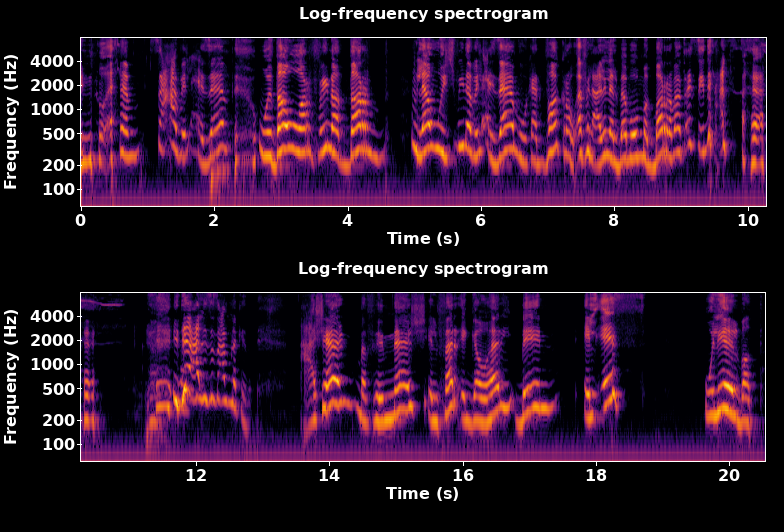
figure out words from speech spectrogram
إنه قام سحب الحزام ودور فينا الضرب ملوش فينا بالحزام وكان فقرة وقافل علينا الباب وأمك بره بقى تحس إيديها على إيديها على الإزاز عاملة كده. عشان ما فهمناش الفرق الجوهري بين ال S وال A البطة.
